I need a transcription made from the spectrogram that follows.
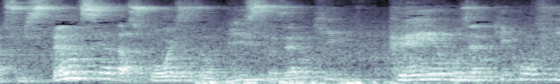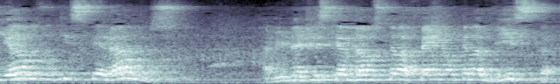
a substância das coisas não vistas, é no que cremos, é no que confiamos, no que esperamos. A Bíblia diz que andamos pela fé e não pela vista.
